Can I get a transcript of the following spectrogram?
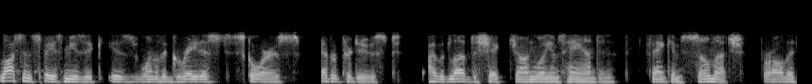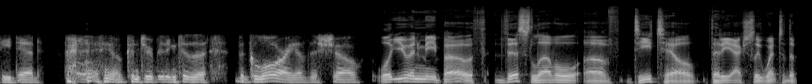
Lost in Space music is one of the greatest scores ever produced. I would love to shake John Williams' hand and thank him so much for all that he did. you know, contributing to the, the glory of this show. Well, you and me both. This level of detail that he actually went to the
